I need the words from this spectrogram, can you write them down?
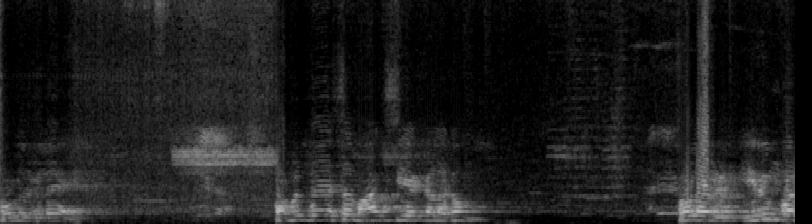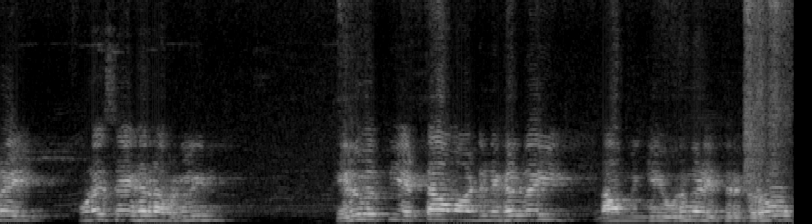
தோழர்களே தமிழ் தேச மார்க்சிய கழகம் தோழர் இரும்பறை குணசேகரன் அவர்களின் இருபத்தி எட்டாம் ஆண்டு நிகழ்வை நாம் இங்கே ஒருங்கிணைத்திருக்கிறோம்.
